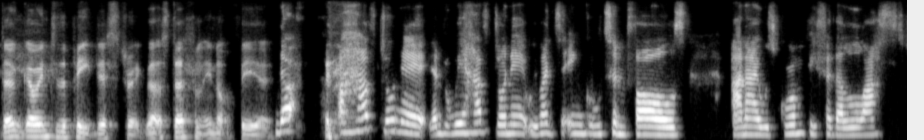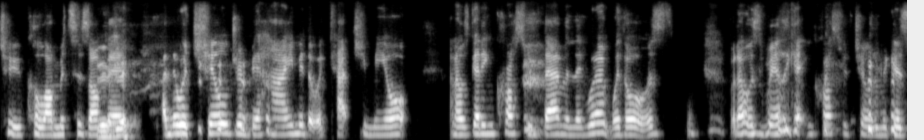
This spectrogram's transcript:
Don't go into the Peak District. That's definitely not for you. No, I have done it and we have done it. We went to Ingleton Falls and I was grumpy for the last two kilometers of Did it. you? And there were children behind me that were catching me up. And I was getting cross with them and they weren't with us. But I was really getting cross with children because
